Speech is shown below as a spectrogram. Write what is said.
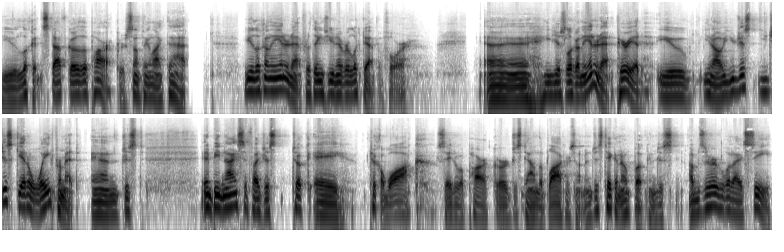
you look at stuff, go to the park, or something like that. You look on the internet for things you never looked at before. Uh, you just look on the internet. Period. You you know you just you just get away from it and just. It'd be nice if I just took a took a walk, say to a park or just down the block or something, and just take a notebook and just observe what I see.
